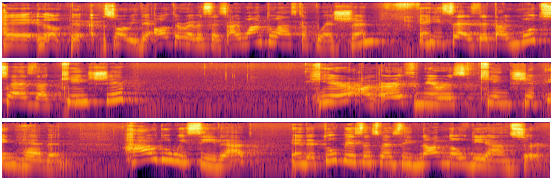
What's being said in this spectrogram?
uh, no, the, sorry, the Alter Rebbe says, I want to ask a question. And he says, the Talmud says that kingship here on earth mirrors kingship in heaven. How do we see that? And the two businessmen did not know the answer,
